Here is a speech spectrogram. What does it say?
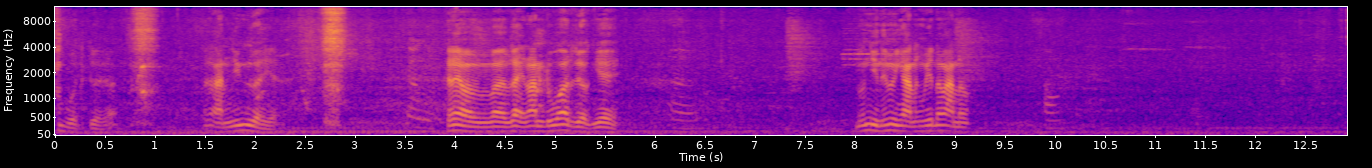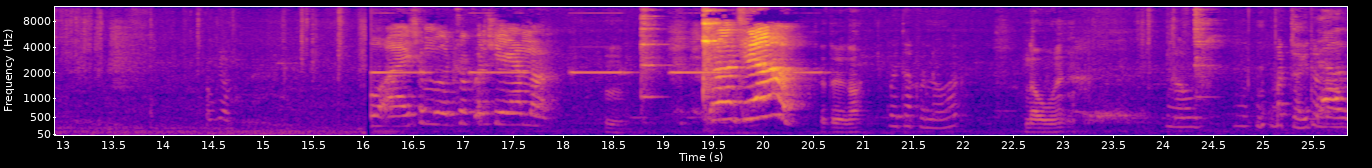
Buồn cười đó nó ăn như người ạ ừ. thế này mà, mà dạy nó ăn đũa được nhỉ? Ờ, nó nhìn thấy mình ăn không biết nó ăn đâu vào nó nâu ấy. Nâu. Bắt cháy Con nâu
